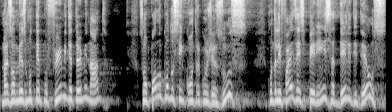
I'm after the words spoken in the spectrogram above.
mas ao mesmo tempo firme e determinado. São Paulo, quando se encontra com Jesus, quando ele faz a experiência dele de Deus,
